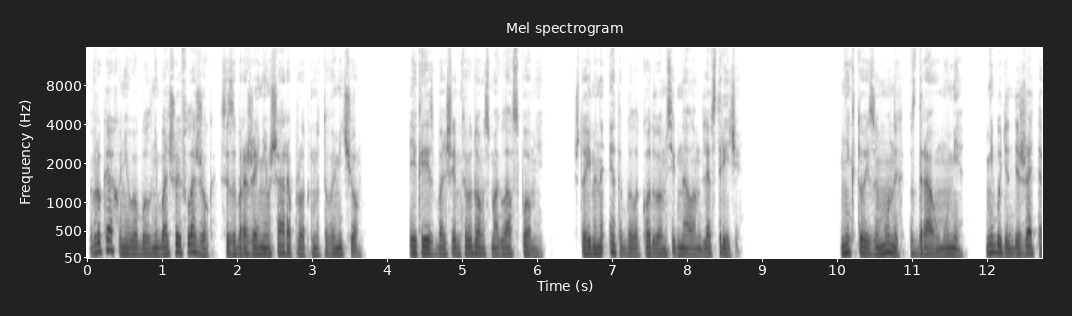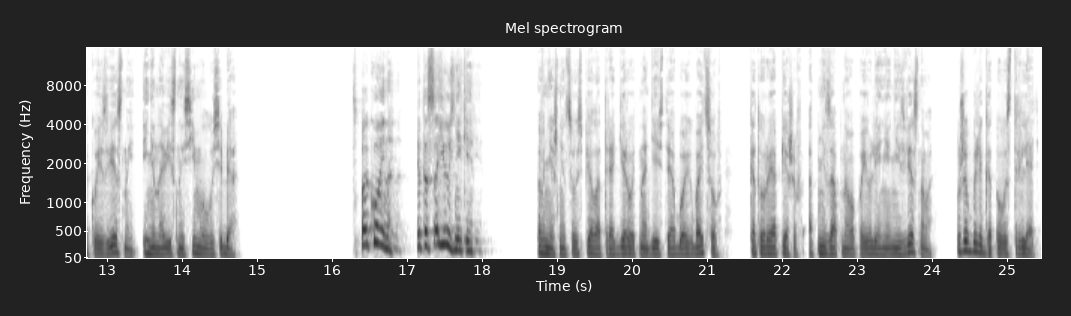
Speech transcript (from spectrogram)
В руках у него был небольшой флажок с изображением шара, проткнутого мечом. И Крис большим трудом смогла вспомнить, что именно это было кодовым сигналом для встречи. Никто из иммунных в здравом уме не будет держать такой известный и ненавистный символ у себя. «Спокойно, это союзники!» Внешница успела отреагировать на действия обоих бойцов, которые, опешив от внезапного появления неизвестного, уже были готовы стрелять.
